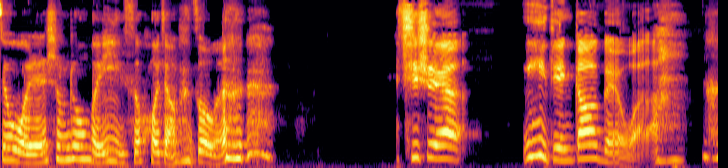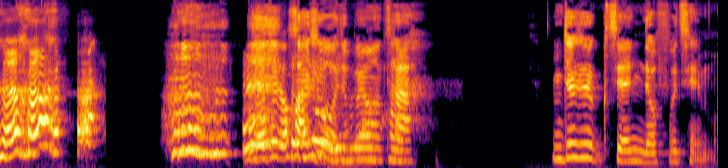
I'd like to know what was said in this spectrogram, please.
就我人生中唯一一次获奖的作文。其实你已经告给我了。你的这个话说我就不用猜。你就是写你的父亲吗？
